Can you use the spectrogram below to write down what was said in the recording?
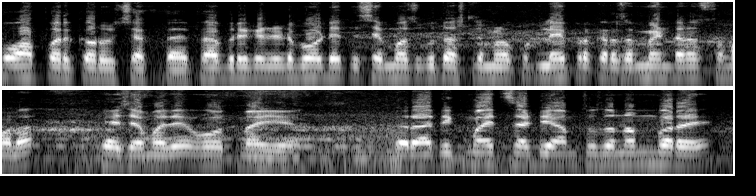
वापर करू शकता फॅब्रिकेटेड बॉडी अतिशय मजबूत असल्यामुळे कुठल्याही प्रकारचा मेंटेनन्स तुम्हाला याच्यामध्ये होत नाही आहे तर अधिक माहितीसाठी आमचा जो नंबर आहे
